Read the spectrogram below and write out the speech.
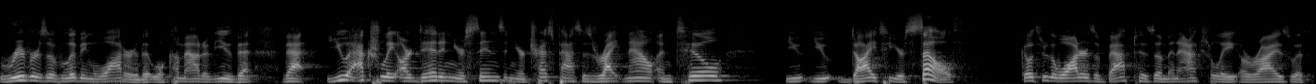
rivers of living water that will come out of you, that, that you actually are dead in your sins and your trespasses right now until you, you die to yourself, go through the waters of baptism, and actually arise with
